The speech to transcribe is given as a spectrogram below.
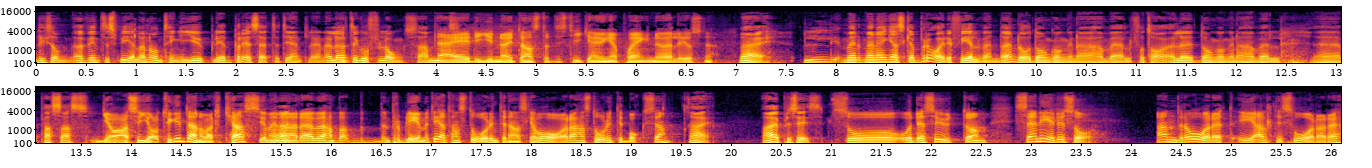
Liksom, att vi inte spelar någonting i djupled på det sättet egentligen. Eller att det går för långsamt. Nej, det gynnar ju inte hans statistik. Han har ju inga poäng nu heller just nu. Nej. Men, men han är ganska bra i det felvända ändå de gångerna han väl får ta, eller de gångerna han väl eh, passas. Ja, alltså jag tycker inte han har varit kass. Jag Nej. menar, han, bara- men problemet är att han står inte där han ska vara. Han står inte i boxen. Nej. Nej, precis. Så, och dessutom, sen är det så. Andra året är alltid svårare.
